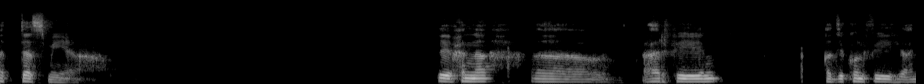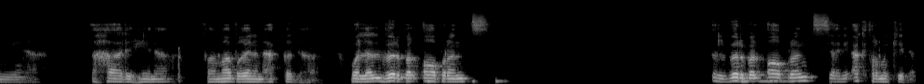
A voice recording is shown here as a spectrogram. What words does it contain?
التسمية إحنا آه عارفين قد يكون فيه يعني أهالي هنا فما بغينا نعقدها. ولا ال verbal operant ال verbal operant يعني أكثر من كذا.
